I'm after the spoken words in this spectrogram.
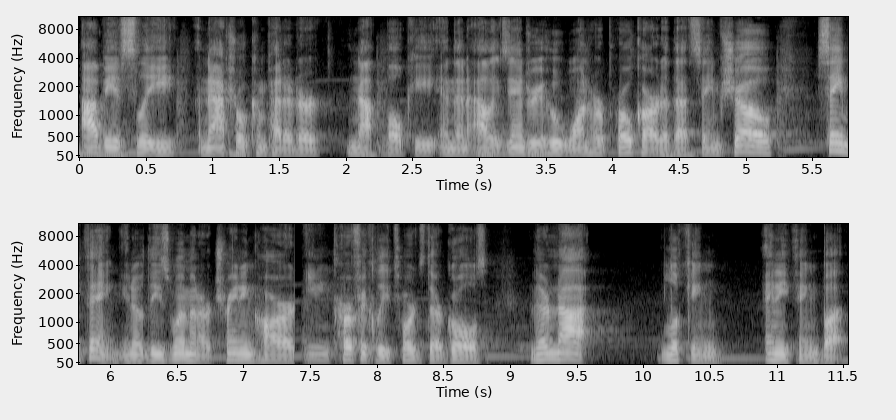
obviously a natural competitor, not bulky, and then Alexandria, who won her pro card at that same show. Same thing, you know, these women are training hard, eating perfectly towards their goals. They're not looking anything but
